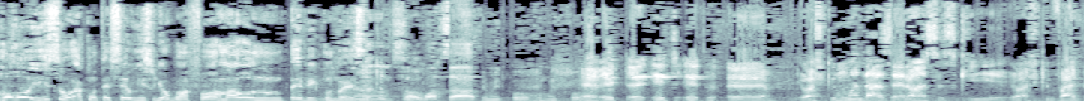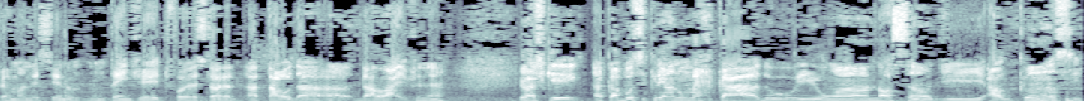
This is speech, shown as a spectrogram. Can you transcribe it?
rolou isso? Aconteceu isso de alguma forma ou não teve conversa? Não, só o WhatsApp, muito pouco, muito pouco. É, é, é, é, é, é, eu acho que uma das heranças que eu acho que vai permanecer, não, não tem jeito, foi a história, a tal da, da live, né? Eu acho que acabou se criando um mercado e uma noção de alcance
